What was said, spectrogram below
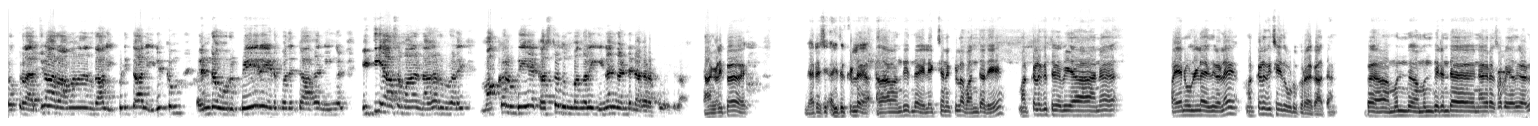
டாக்டர் அர்ஜுனா ராமன் என்றால் இப்படித்தான் இருக்கும் என்ற ஒரு பெயரை எடுப்பதற்காக நீங்கள் வித்தியாசமான நகர்வுகளை மக்களுடைய கஷ்ட துன்பங்களை இனங்கண்டு நகரப் போகிறீர்களா? நாங்கள் இப்ப இதுக்குள்ள அதாவது வந்து இந்த எலெக்ஷனுக்குள்ள வந்ததே மக்களுக்கு தேவையான பயனுள்ள இதுகளை மக்களுக்கு செய்து கொடுக்குறதுக்காக தான் இப்போ முன் முன்பிருந்த நகரசபை அதுகள்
